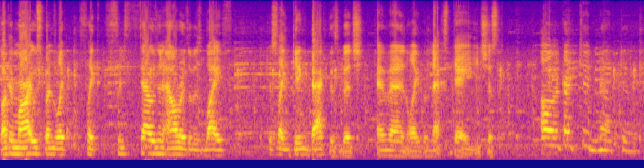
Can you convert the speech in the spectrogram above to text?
Fucking Mario spends like, like 3,000 hours of his life just like getting back this bitch, and then like the next day, it's just, oh, I got kidnapped. And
